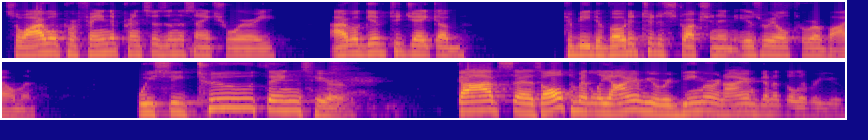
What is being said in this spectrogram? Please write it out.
So I will profane the princes in the sanctuary. I will give to Jacob to be devoted to destruction, and Israel to revilement. We see two things here. God says, ultimately, I am your Redeemer and I am going to deliver you.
